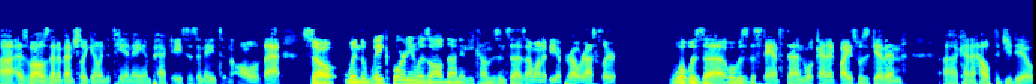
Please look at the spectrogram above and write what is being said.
uh, as well as then eventually going to TNA Impact, Aces and Eights, and all of that. So when the wakeboarding was all done, and he comes and says, "I want to be a pro wrestler," what was uh, what was the stance then? What kind of advice was given? Uh, kind of help did you do?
